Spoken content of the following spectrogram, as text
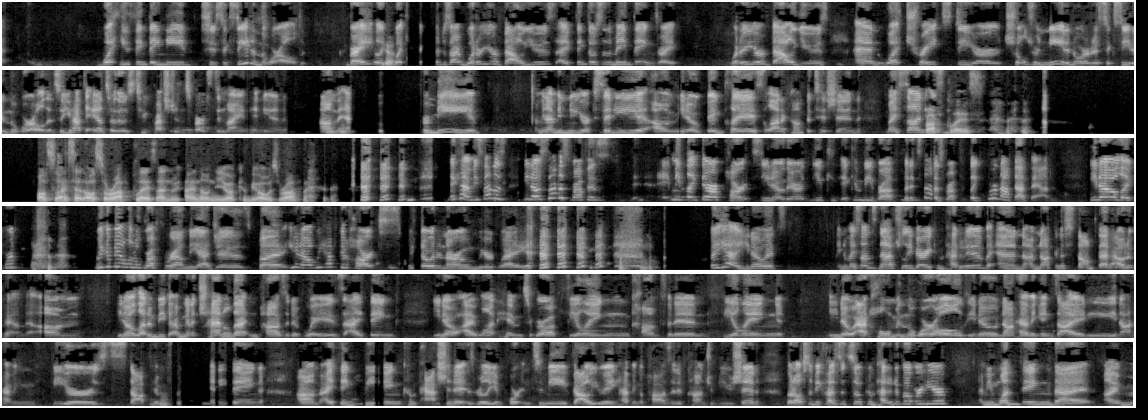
what you think they need to succeed in the world, right? Like yeah. what are desire, what are your values? I think those are the main things, right? What are your values and what traits do your children need in order to succeed in the world? And so you have to answer those two questions first, in my opinion. Um, mm-hmm. And for me, I mean, I'm in New York City, um, you know, big place, a lot of competition. My son rough is place. also, I said also rough place, and I know New York can be always rough. it can be. It's not as you know, it's not as rough as. I mean, like there are parts, you know, there you can it can be rough, but it's not as rough. Like we're not that bad, you know. Like we're we can be a little rough around the edges, but you know, we have good hearts. We show it in our own weird way. but yeah, you know, it's you know, my son's naturally very competitive and I'm not going to stomp that out of him. Um, you know, let him be I'm going to channel that in positive ways. I think, you know, I want him to grow up feeling confident, feeling you know, at home in the world, you know, not having anxiety, not having fears stop him mm-hmm. from anything. Um, I think being compassionate is really important to me, valuing having a positive contribution, but also because it's so competitive over here. I mean, one thing that I'm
